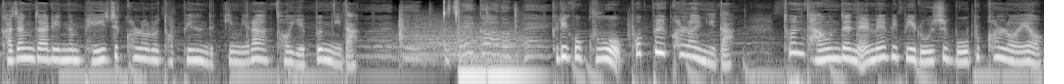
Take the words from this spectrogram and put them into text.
가장자리는 베이지 컬러로 덮이는 느낌이라 더 예쁩니다. 그리고 9호 포플 컬러입니다. 톤 다운된 MLBB 로즈 모브 컬러예요.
